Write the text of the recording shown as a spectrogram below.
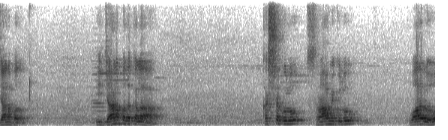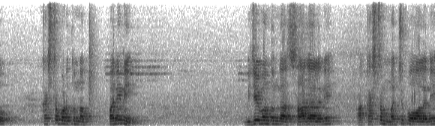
జానపదం. ఈ జానపద కళ కర్షకులు శ్రామికులు వారు కష్టపడుతున్న పనిని విజయవంతంగా సాగాలని ఆ కష్టం మర్చిపోవాలని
